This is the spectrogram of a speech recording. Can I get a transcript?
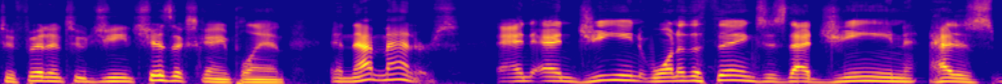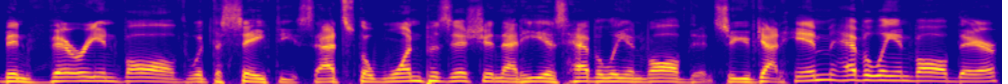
to fit into Gene Chizik's game plan, and that matters. And and Gene, one of the things is that Gene has been very involved with the safeties. That's the one position that he is heavily involved in. So you've got him heavily involved there.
